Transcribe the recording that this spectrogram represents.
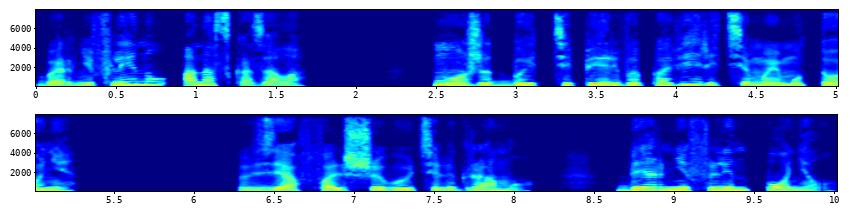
Берни Флину, она сказала: "Может быть, теперь вы поверите моему Тони?" Взяв фальшивую телеграмму, Берни Флин понял,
